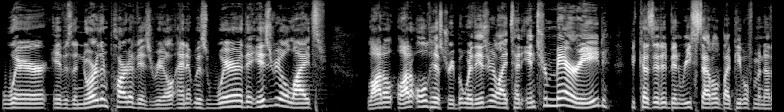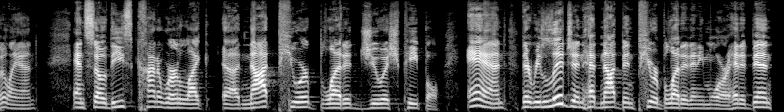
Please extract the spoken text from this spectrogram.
where it was the northern part of Israel, and it was where the Israelites a lot, of, a lot of old history, but where the Israelites had intermarried because it had been resettled by people from another land. And so these kind of were like uh, not pure blooded Jewish people. And their religion had not been pure blooded anymore. It had been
